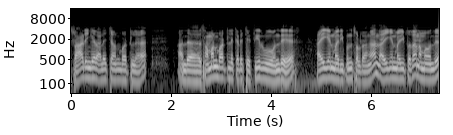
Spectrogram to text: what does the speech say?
ஸ்டார்டிங்கர் அலைச்சான்பாட்டில் அந்த சமன்பாட்டில் கிடைச்ச தீர்வு வந்து ஐகன் மதிப்புன்னு சொல்கிறாங்க அந்த ஐகன் மதிப்பை தான் நம்ம வந்து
